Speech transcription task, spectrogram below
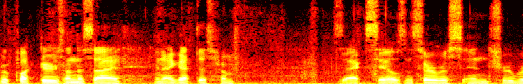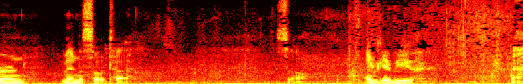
reflectors on the side. And I got this from Zach Sales and Service in Sherburne Minnesota. So I'll give you a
